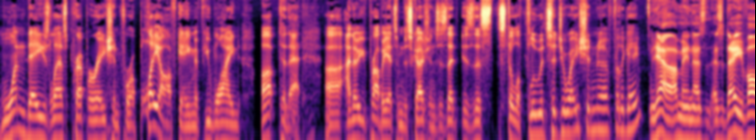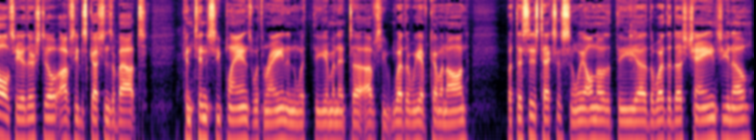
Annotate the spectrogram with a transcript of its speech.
one day's less preparation for a playoff game if you wind up to that. Uh, I know you've probably had some discussions. Is that is this still a fluid situation uh, for the game? Yeah, I mean, as as the day evolves here, there's still obviously discussions about contingency plans with rain and with the imminent, uh, obviously, weather we have coming on. But this is Texas, and we all know that the uh, the weather does change. You know,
